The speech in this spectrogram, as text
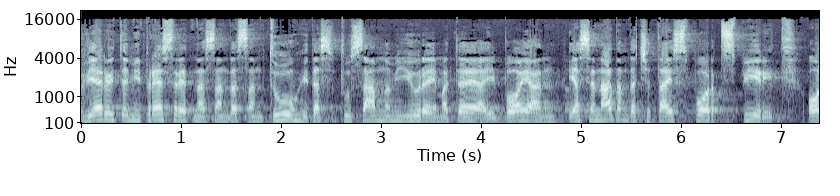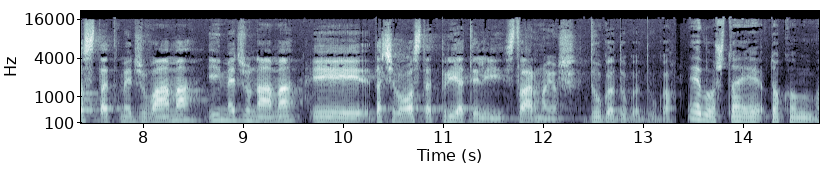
Vjerujte mi, presretna sam da sam tu i da su tu sa mnom i Jure i Mateja i Bojan. Ja se nadam da će taj sport spirit ostati među vama i među nama i da ćemo ostati prijatelji stvarno još dugo, dugo, dugo. Evo što je tokom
